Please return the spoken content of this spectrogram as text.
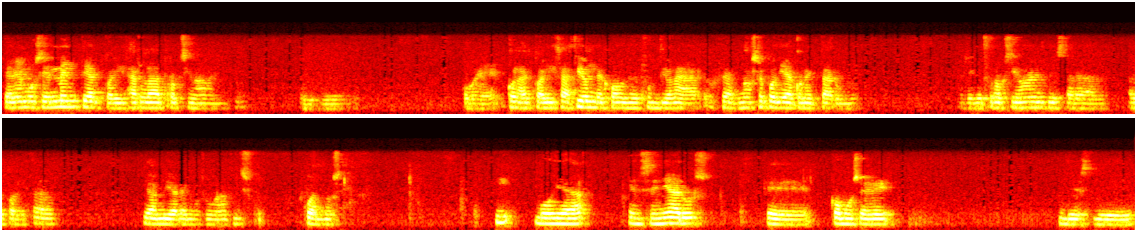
tenemos en mente actualizarla próximamente. Porque con la actualización dejó de funcionar, o sea, no se podía conectar uno. Así que próximamente estará actualizado ya enviaremos un aviso cuando sea. Y voy a enseñaros cómo se ve desde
